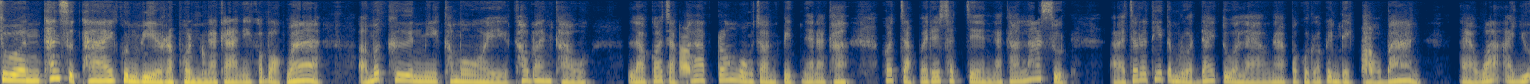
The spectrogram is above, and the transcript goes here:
ส่วนท่านสุดท้ายคุณวีรพลนะคะนี่เขาบอกว่าเอ่อเมื่อคืนมีขโมยเข้าบ้านเขา แล้วก็จากครับภาพกล้องวงจรปิดเนี่ยนะคะ ก็จับไว้ได้ชัดเจนนะคะ ล่าสุดเอ่อเจ้าหน้าที่ตำรวจได้ตัวแล้วนะปรากฏว่าเป็นเด็กแถวบ้าน แต่ว่าอายุ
